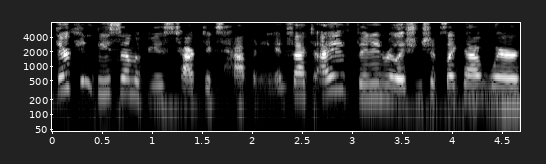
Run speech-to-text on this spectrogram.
There can be some abuse tactics happening. In fact, I have been in relationships like that where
